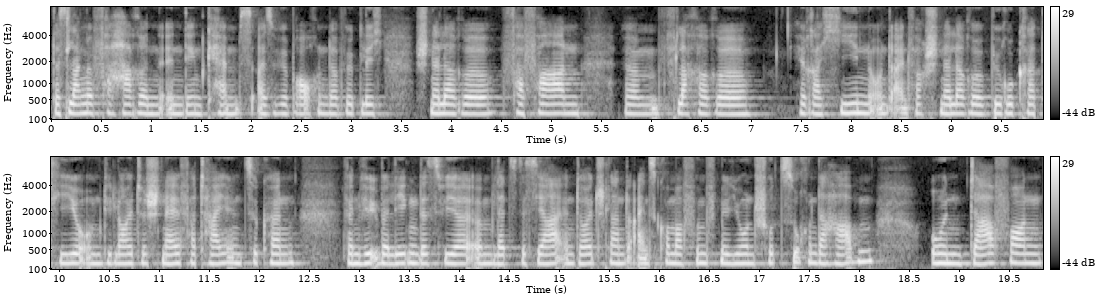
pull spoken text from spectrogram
das lange Verharren in den Camps. Also wir brauchen da wirklich schnellere Verfahren, ähm, flachere Hierarchien und einfach schnellere Bürokratie, um die Leute schnell verteilen zu können. Wenn wir überlegen, dass wir ähm, letztes Jahr in Deutschland 1,5 Millionen Schutzsuchende haben und davon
